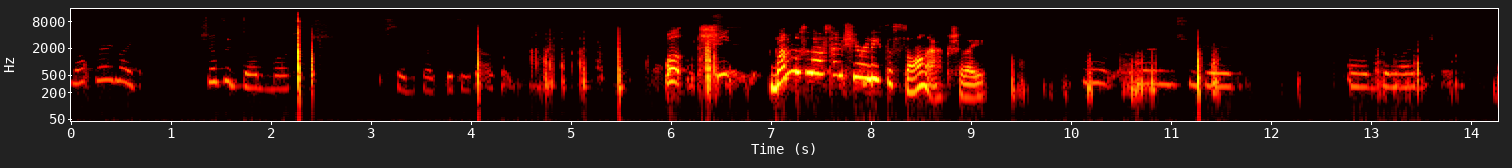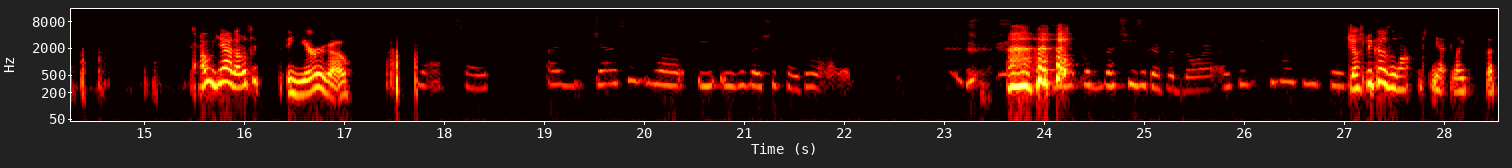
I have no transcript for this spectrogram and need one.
she's not very like she hasn't done much since like the two thousands. Well, she. When was the last time she released a song? Actually, Well, when she did um the Lion King. oh yeah, that was like a year ago. Yeah, so I'm guessing. Well, e- even though she plays a lion, that- she's a Gryffindor. I think she might be so. Just because, yeah, like that.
